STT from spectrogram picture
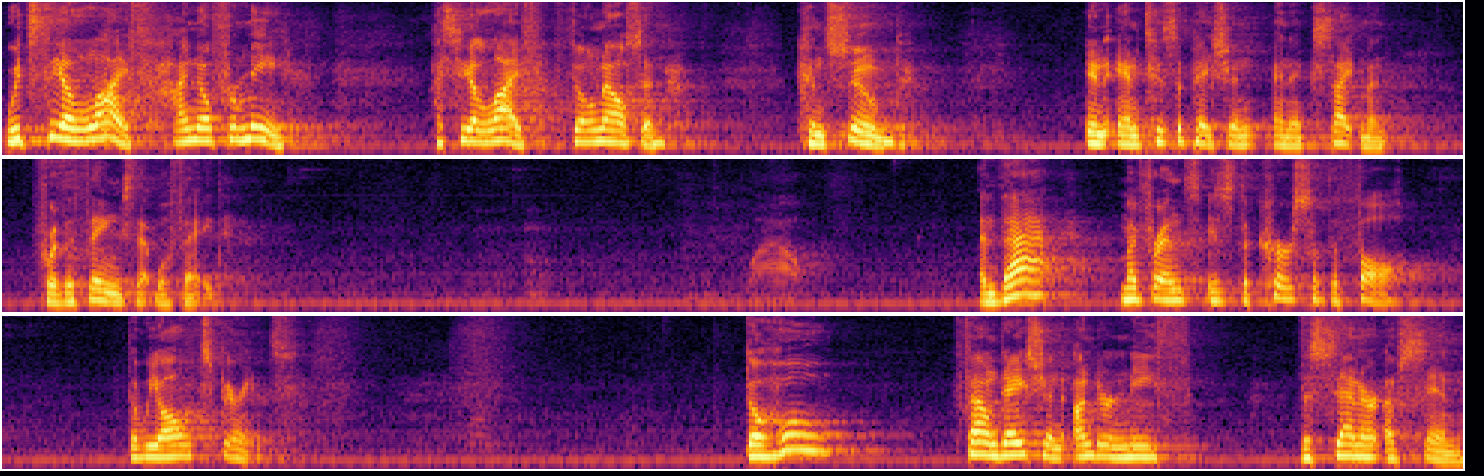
we'd see a life. I know for me, I see a life, Phil Nelson, consumed in anticipation and excitement for the things that will fade. Wow. And that, my friends, is the curse of the fall that we all experience. The whole foundation underneath the center of sin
